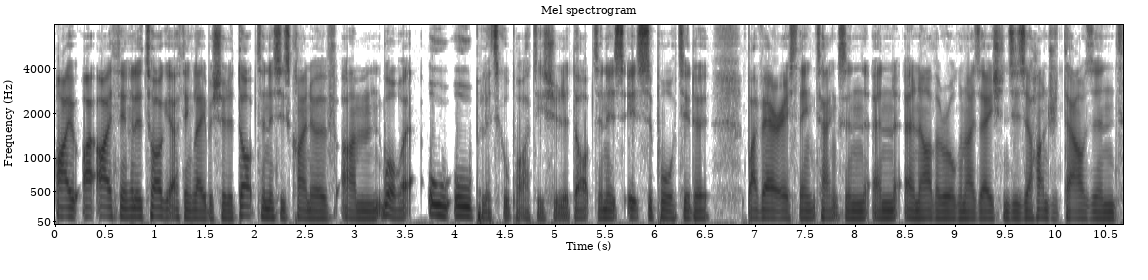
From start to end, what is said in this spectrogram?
I, I, I, think the target I think Labour should adopt, and this is kind of, um, well, all, all political parties should adopt, and it's it's supported uh, by various think tanks and, and, and other organisations, is 100,000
